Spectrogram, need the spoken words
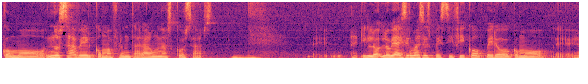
como no saber cómo afrontar algunas cosas. Eh, y lo, voy a decir más específico, pero como, eh,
